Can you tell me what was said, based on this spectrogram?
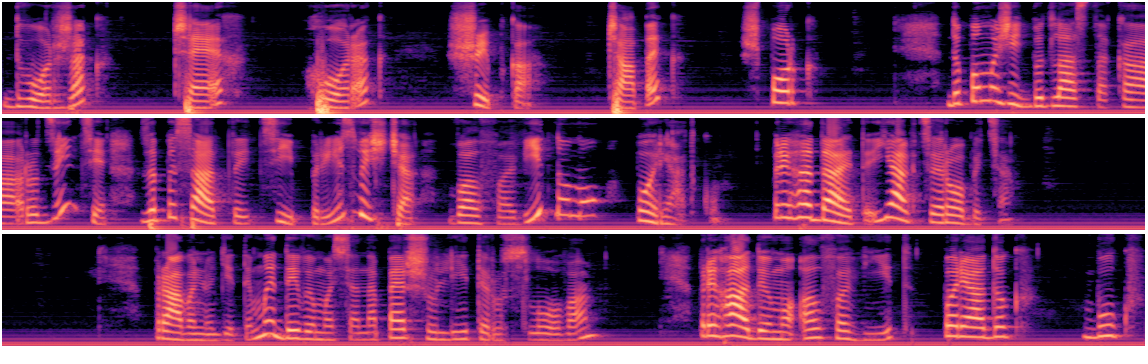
Дворжак, Чех, Горак, Шипка, Чапек, Шпорк. Допоможіть, будь ласка, родзинці записати ці прізвища в алфавітному порядку. Пригадайте, як це робиться. Правильно, діти, ми дивимося на першу літеру слова. Пригадуємо алфавіт, порядок букв.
